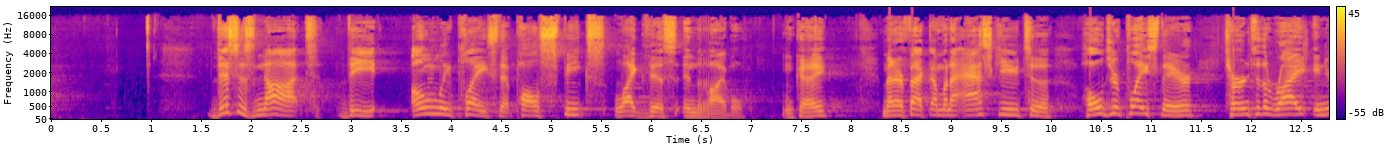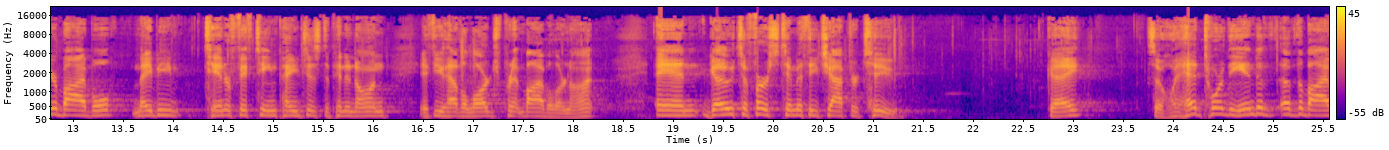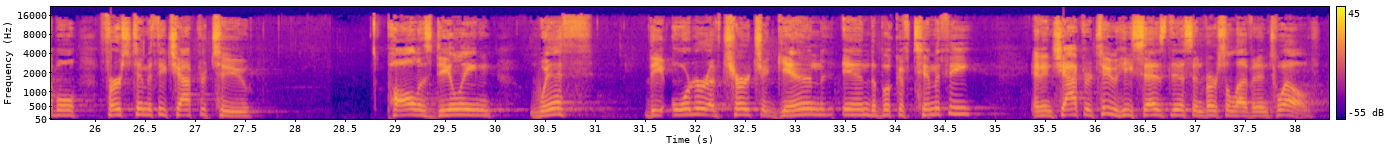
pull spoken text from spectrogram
this is not the only place that Paul speaks like this in the Bible. Okay? Matter of fact, I'm going to ask you to hold your place there, turn to the right in your Bible, maybe 10 or 15 pages, depending on if you have a large print Bible or not, and go to 1 Timothy chapter 2. Okay? So head toward the end of, of the Bible, 1 Timothy chapter 2. Paul is dealing with the order of church again in the book of Timothy. And in chapter 2, he says this in verse 11 and 12.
